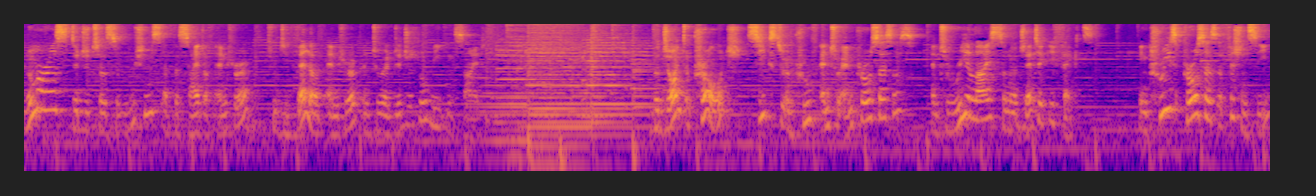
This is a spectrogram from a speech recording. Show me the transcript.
numerous digital solutions at the site of Antwerp to develop Antwerp into a digital beacon site. The joint approach seeks to improve end-to-end -end processes and to realize synergetic effects. Increased process efficiency,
